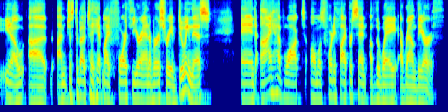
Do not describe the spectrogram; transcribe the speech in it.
you know, uh, I'm just about to hit my fourth year anniversary of doing this. And I have walked almost 45% of the way around the earth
